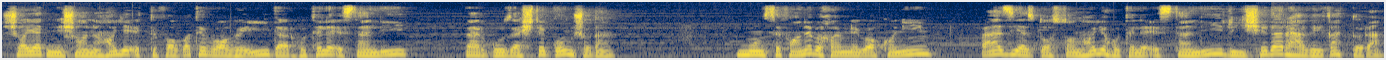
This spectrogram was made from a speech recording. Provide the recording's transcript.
شاید نشانه های اتفاقات واقعی در هتل استنلی در گذشته گم شدن. منصفانه بخوایم نگاه کنیم بعضی از داستانهای هتل استنلی ریشه در حقیقت دارن.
